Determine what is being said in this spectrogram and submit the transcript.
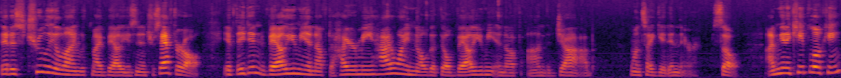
that is truly aligned with my values and interests. After all, if they didn't value me enough to hire me, how do I know that they'll value me enough on the job once I get in there? So I'm going to keep looking.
